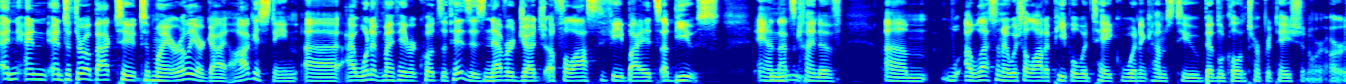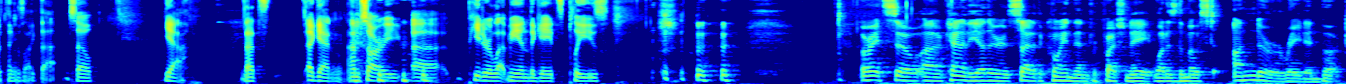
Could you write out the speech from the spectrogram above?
and and and to throw it back to to my earlier guy augustine uh I, one of my favorite quotes of his is never judge a philosophy by its abuse and that's kind of um a lesson i wish a lot of people would take when it comes to biblical interpretation or or things like that so yeah that's again i'm sorry uh peter let me in the gates please all right, so uh, kind of the other side of the coin then for question eight. What is the most underrated book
